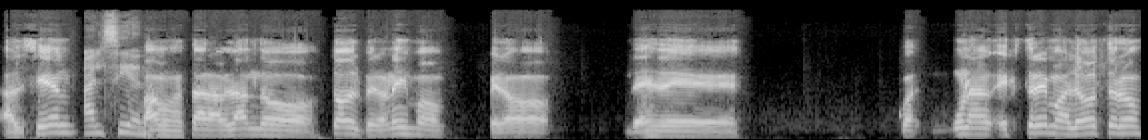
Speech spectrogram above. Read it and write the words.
al 100. al 100. Vamos a estar hablando todo el peronismo, pero desde un extremo al otro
